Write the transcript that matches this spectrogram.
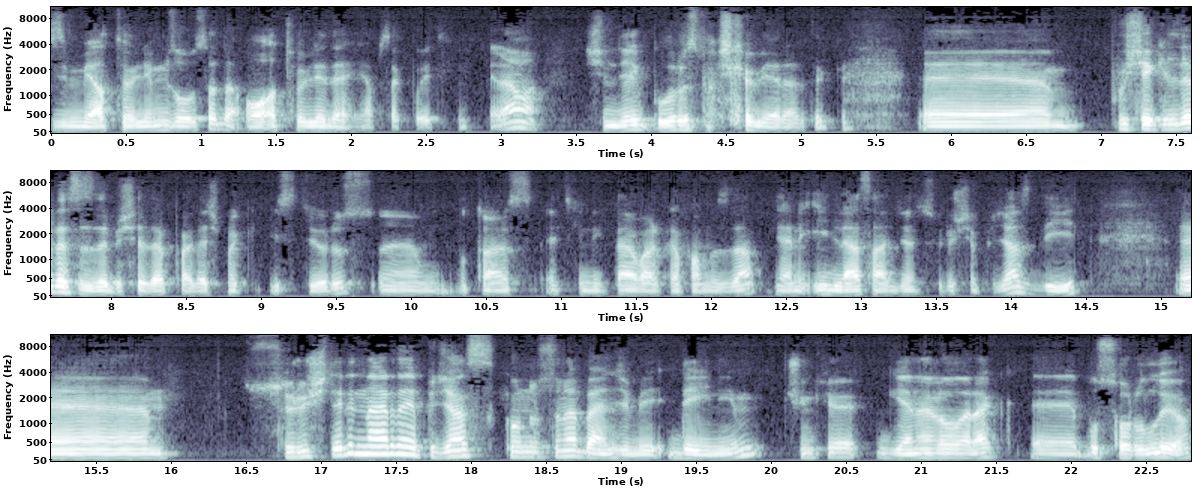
bizim bir atölyemiz olsa da o atölyede yapsak bu etkinlikleri ama şimdilik buluruz başka bir yer artık. E, bu şekilde de sizle bir şeyler paylaşmak istiyoruz. Ee, bu tarz etkinlikler var kafamızda. Yani illa sadece sürüş yapacağız değil. Ee, sürüşleri nerede yapacağız konusuna bence bir değineyim. Çünkü genel olarak e, bu soruluyor.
